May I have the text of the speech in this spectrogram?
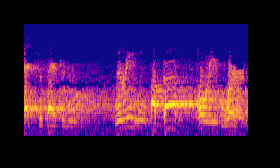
text this afternoon the reading of God's holy word.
